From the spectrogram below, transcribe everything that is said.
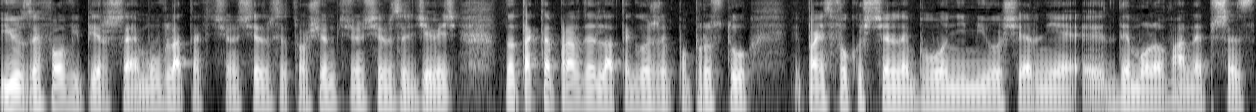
Józefowi I w latach 1708-1709, no tak naprawdę dlatego, że po prostu państwo kościelne było niemiłosiernie e, demolowane przez e,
